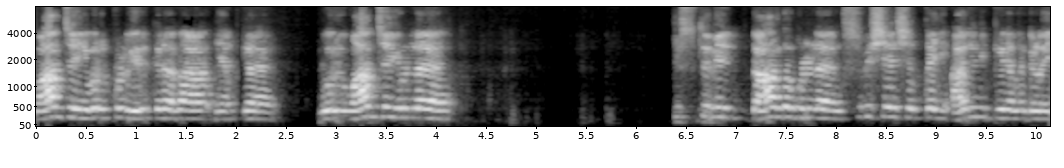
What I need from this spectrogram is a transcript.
வாஞ்சை இவருக்குள் இருக்கிறதா என்ற ஒரு வாஞ்சையுள்ள கிறிஸ்துவின் தாகமுள்ள சுவிசேஷத்தை அறிவிக்கிறவர்களை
